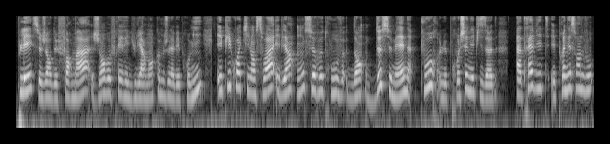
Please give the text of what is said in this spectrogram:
plaît ce genre de format, j'en referai régulièrement comme je l'avais promis. Et puis quoi qu'il en soit, eh bien on se retrouve dans deux semaines pour le prochain épisode. À très vite et prenez soin de vous.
